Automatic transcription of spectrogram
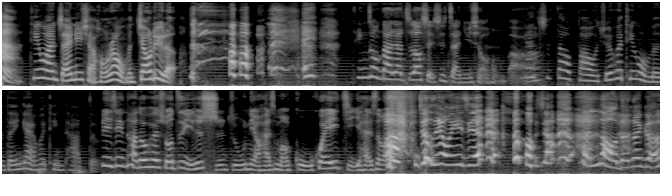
哪！听完宅女小红，让我们焦虑了。欸 听众大家知道谁是宅女小红吧？应该知道吧？我觉得会听我们的，应该也会听她的。毕竟她都会说自己是始祖鸟，还是什么骨灰级，还是什么，啊、就是用一些好像很老的那个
